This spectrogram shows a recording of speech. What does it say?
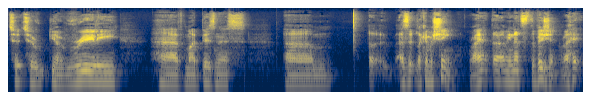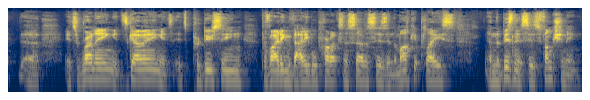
to to you know really have my business um, uh, as it like a machine, right? I mean, that's the vision, right? Uh, it's running, it's going, it's it's producing, providing valuable products and services in the marketplace, and the business is functioning.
